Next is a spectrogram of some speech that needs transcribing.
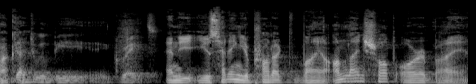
Okay. That will be great. And you're selling your product via online shop or by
